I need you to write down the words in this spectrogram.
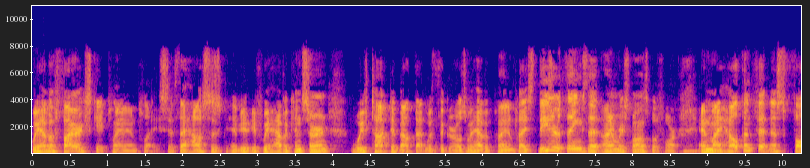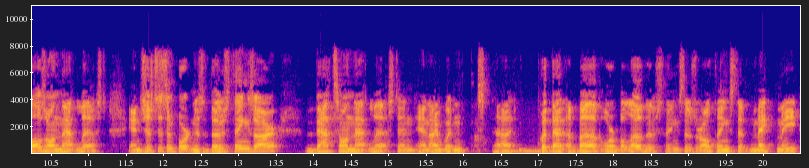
We have a fire escape plan in place. If the house is, if we have a concern, we've talked about that with the girls. We have a plan in place these are things that I'm responsible for, and my health and fitness falls on that list. And just as important as those things are, that's on that list, and and I wouldn't uh, put that above or below those things. Those are all things that make me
